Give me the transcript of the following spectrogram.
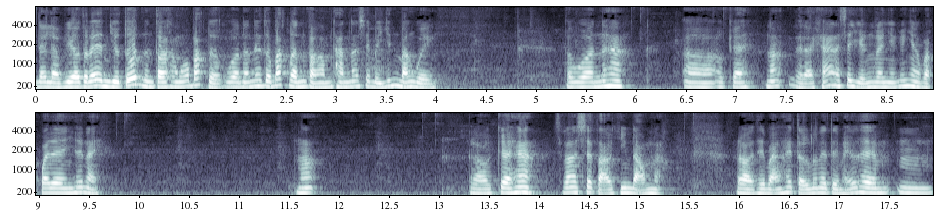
đây là video tôi lấy trên youtube nên tôi không có bắt được quên đó. nếu tôi bắt lên phần âm thanh nó sẽ bị dính bản quyền. Tôi quên đó ha. Uh, ok. Nó thì đại khái nó sẽ dựng ra những cái nhân vật 3D như thế này. Nó. Rồi ok ha. Sau đó sẽ tạo chuyển động nè. Rồi thì bạn hãy tự lên đây tìm hiểu thêm. Uhm,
